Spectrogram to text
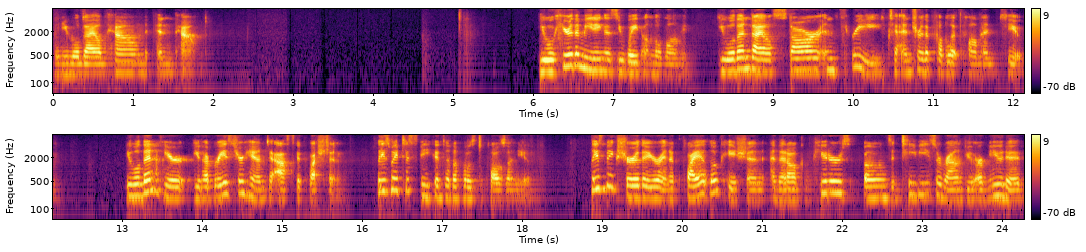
And you will dial pound and pound. You will hear the meeting as you wait on the line. You will then dial star and three to enter the public comment queue. You will then hear you have raised your hand to ask a question. Please wait to speak until the host calls on you. Please make sure that you're in a quiet location and that all computers, phones, and TVs around you are muted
